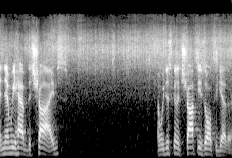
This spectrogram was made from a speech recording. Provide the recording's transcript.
And then we have the chives. And we're just to chop these all together.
